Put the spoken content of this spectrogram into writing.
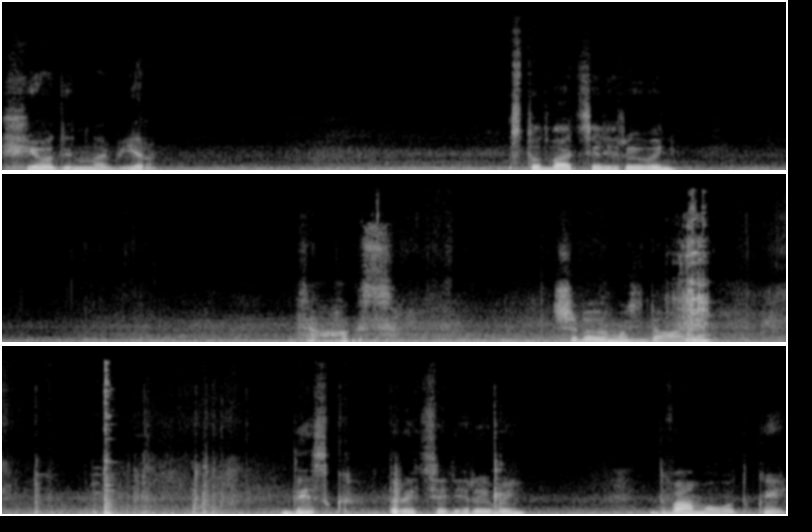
Ще один набір. 120 гривень. Так. Шевелимось далі. Диск 30 гривень. Два молотки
